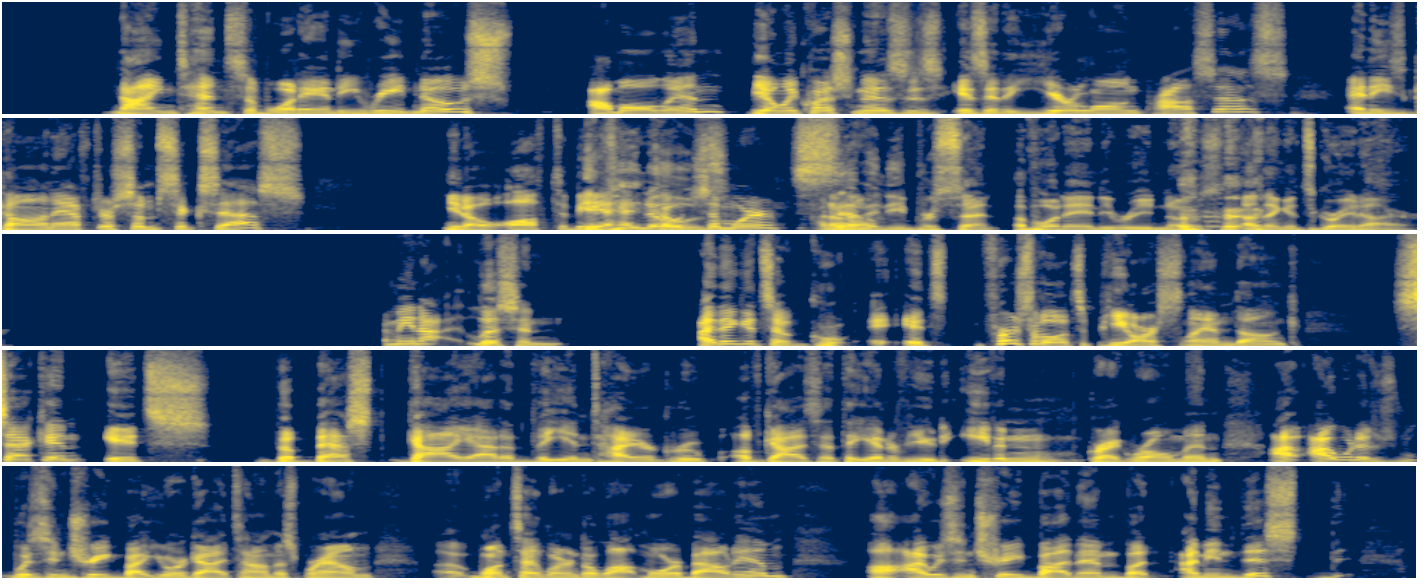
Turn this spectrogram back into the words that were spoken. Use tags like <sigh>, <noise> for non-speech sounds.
nine tenths of what Andy Reid knows, I'm all in. The only question is, is is it a year long process? And he's gone after some success, you know, off to be If a he head coach somewhere. I don't know. Seventy percent of what Andy Reid knows. I think it's a great hire. <laughs> I mean, I, listen, I think it's a it's first of all it's a PR slam dunk. Second, it's the best guy out of the entire group of guys that they interviewed. Even Greg Roman, I, I would have was intrigued by your guy Thomas Brown. Uh, once I learned a lot more about him, uh, I was intrigued by them. But I mean, this.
